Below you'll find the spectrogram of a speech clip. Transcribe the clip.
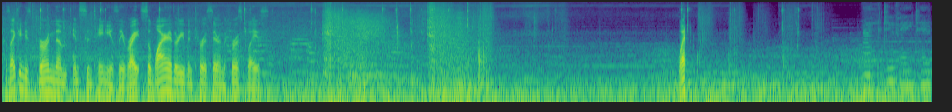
Cause I can just burn them instantaneously, right? So why are there even turrets there in the first place? What? Activated.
